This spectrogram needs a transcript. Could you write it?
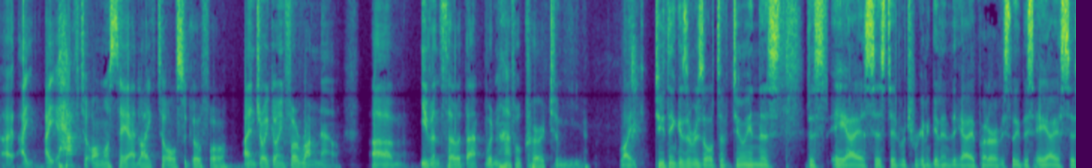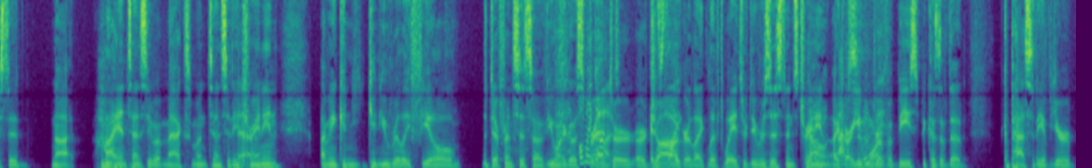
I, I have to almost say I like to also go for, I enjoy going for a run now. um, even though that wouldn't have occurred to me. Like, Do you think as a result of doing this this AI assisted, which we're going to get into the AI part, obviously, this AI assisted, not high intensity but maximum intensity Mm-hmm. Yeah. training? I mean, can you- can you really feel the differences? So if you want to go Oh sprint God. or, or jog like- or like lift weights or do resistance training, No, like are you more of a beast because of the capacity of your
